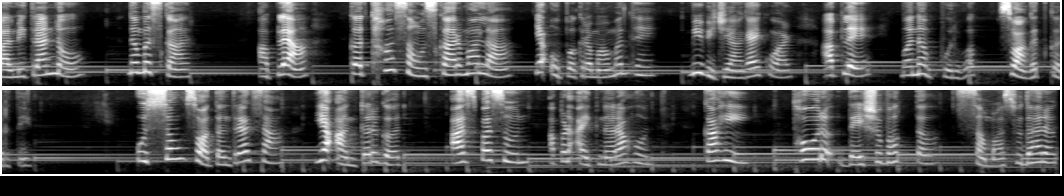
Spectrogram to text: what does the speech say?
बालमित्रांनो नमस्कार. आपल्या कथा संस्कारमाला या उपक्रमामध्ये मी विजया गायकवाड आपले मनपूर्वक स्वागत करते. उत्सव स्वातंत्र्याचा या अंतर्गत आजपासून आपण ऐकणार आहोत काही थोर देशभक्त समाजसुधारक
